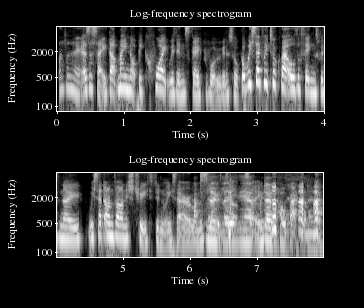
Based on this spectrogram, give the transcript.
I don't know. As I say, that may not be quite within scope of what we're going to talk. But we said we talk about all the things with no. We said unvarnished truth, didn't we, Sarah? when we Absolutely, up? yeah. So- We don't hold back on anything.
